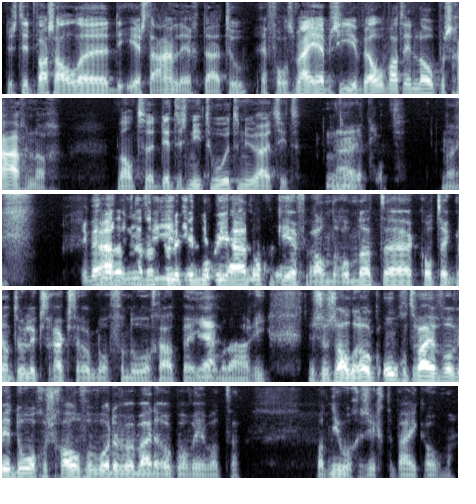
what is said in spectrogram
Dus dit was al uh, de eerste aanleg daartoe. En volgens mij hebben ze hier wel wat in lopen schaven nog. Want uh, dit is niet hoe het er nu uitziet. Nee, dat klopt. Nee. Ik ben ja, wel dat gaat natuurlijk in het nieuwe jaar nog een keer veranderen. Omdat uh, Kotick natuurlijk straks er ook nog vandoor gaat bij ja. januari. Dus er zal er ook ongetwijfeld weer doorgeschoven worden. Waarbij er ook wel weer wat wat nieuwe gezichten bij komen.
